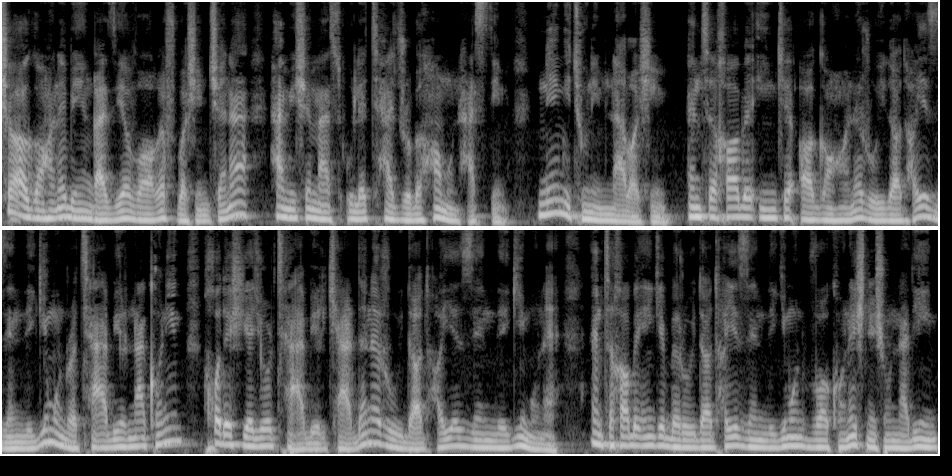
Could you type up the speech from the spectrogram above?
چه آگاهانه به این قضیه واقف باشیم چه نه همیشه مسئول تجربه هامون هستیم. نمی‌تونیم نباشیم. انتخاب اینکه آگاهانه رویدادهای زندگیمون رو تعبیر نکنیم خودش یه جور تعبیر کردن رویدادهای زندگیمونه. انتخاب اینکه به رویدادهای زندگیمون واکنش نشون ندیم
